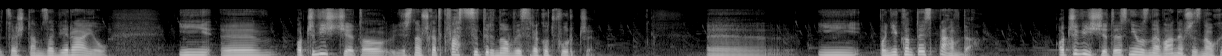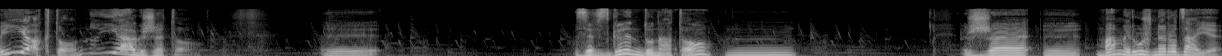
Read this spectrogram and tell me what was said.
e, coś tam zawierają. I y, oczywiście to jest na przykład kwas cytrynowy jest rakotwórczy. Y, I poniekąd to jest prawda. Oczywiście to jest nieuznawane przez naukę. Jak to? No jakże to? Y, ze względu na to, mm, że y, mamy różne rodzaje, y,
